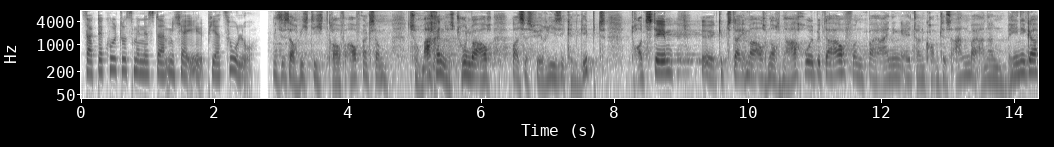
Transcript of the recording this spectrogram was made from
sagt der Kultusminister Michael Piazzolo. Es ist auch wichtig, darauf aufmerksam zu machen, das tun wir auch, was es für Risiken gibt. Trotzdem äh, gibt es da immer auch noch Nachholbedarf und bei einigen Eltern kommt es an, bei anderen weniger.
